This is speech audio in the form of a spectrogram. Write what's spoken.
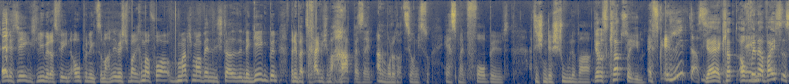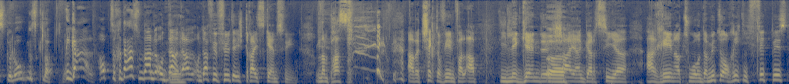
Ey, deswegen, ich liebe das für ihn, Opening zu machen. Ich mache immer vor, manchmal, wenn ich da in der Gegend bin, dann übertreibe ich immer hart bei seinen Anmoderationen. Ich so, er ist mein Vorbild. Als ich in der Schule war. Ja, aber es klappt bei ihm. Es, er liebt das. Ja, er klappt. Auch wenn er weiß, es ist gelogen, es klappt. Egal, Hauptsache das und dann und da, da und dafür filter ich drei Scams für ihn und dann passt. Aber checkt auf jeden Fall ab die Legende Cheyenne Garcia Arena Tour und damit du auch richtig fit bist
